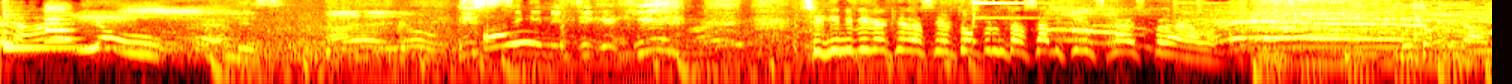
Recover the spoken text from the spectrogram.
É A, I, O, U. É isso. A, E, I, O. Isso significa que... Significa que ele acertou a pergunta, sabe 500 reais pra ela. Muito obrigado.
